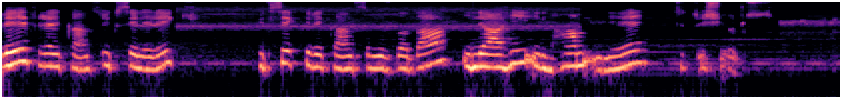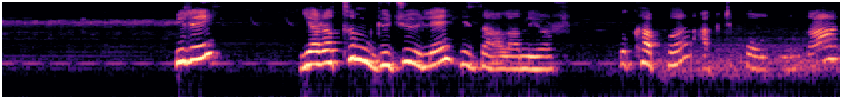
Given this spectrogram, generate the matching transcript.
Ve frekans yükselerek yüksek frekansımızda da ilahi ilham ile titreşiyoruz. Birey yaratım gücüyle hizalanıyor. Bu kapı aktif olduğunda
